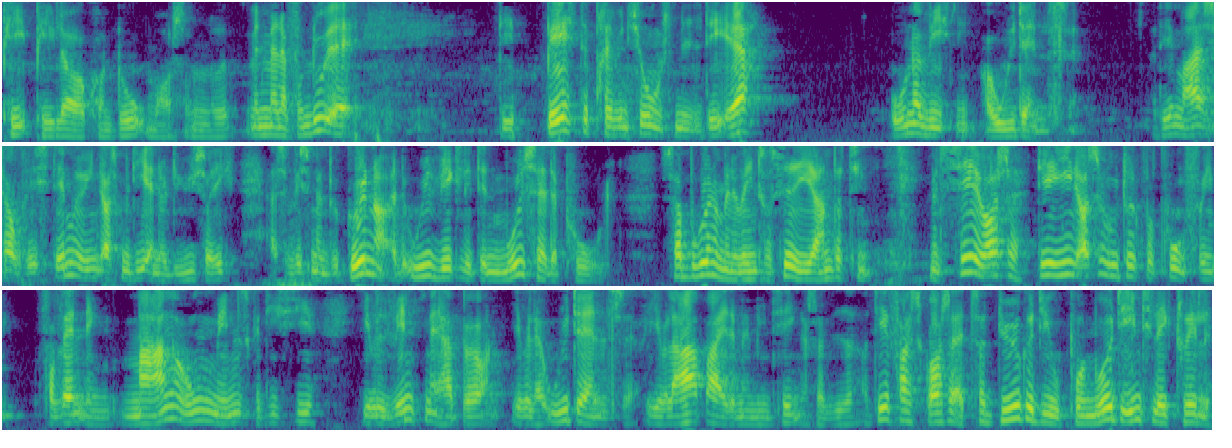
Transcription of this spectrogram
p-piller og kondomer og sådan noget. Men man har fundet ud af, at det bedste præventionsmiddel, det er undervisning og uddannelse. Og det er meget sjovt, for det stemmer jo egentlig også med de analyser, ikke? Altså hvis man begynder at udvikle den modsatte pol, så begynder man at være interesseret i andre ting. Man ser jo også, det er egentlig også et udtryk for polforvandlingen. Mange unge mennesker, de siger, jeg vil vente med at have børn, jeg vil have uddannelse, jeg vil arbejde med mine ting osv. Og det er faktisk også, at så dyrker de jo på en måde det intellektuelle,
